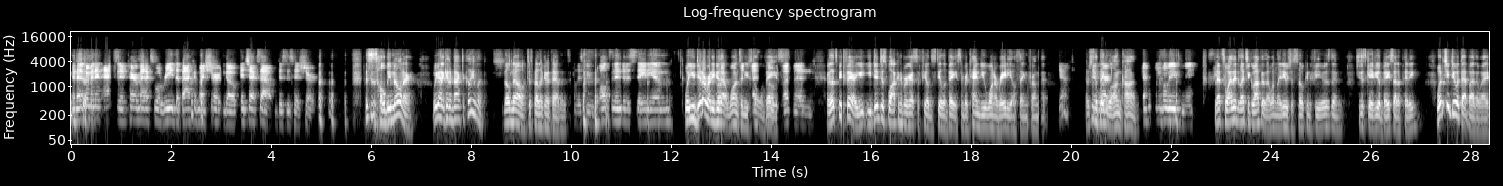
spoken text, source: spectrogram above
And then if I'm in an accident, paramedics will read the back of my shirt and go, it checks out. This is his shirt. This is Holby Milner We got to get him back to Cleveland. They'll know just by looking at that. I'll just be waltzing into the stadium. Well, you did already do that oh, once, and you stole a base. And Or let's be fair. You you did just walk into Progressive Field and steal a base and pretend you won a radio thing from it. Yeah. That was just It a big worked. long con. everyone believed me. That's why they didn't let you go out there. That one lady was just so confused, and she just gave you a base out of pity. What did you do with that, by the way?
